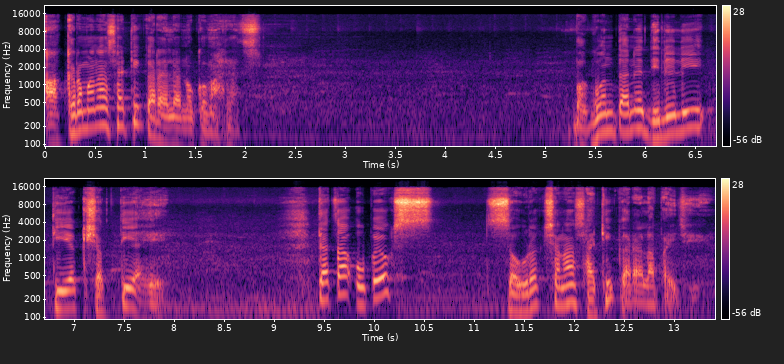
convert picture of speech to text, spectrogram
आक्रमणासाठी करायला नको महाराज. भगवंताने दिलेली ती एक शक्ती आहे. त्याचा उपयोग संरक्षणासाठी करायला पाहिजे.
